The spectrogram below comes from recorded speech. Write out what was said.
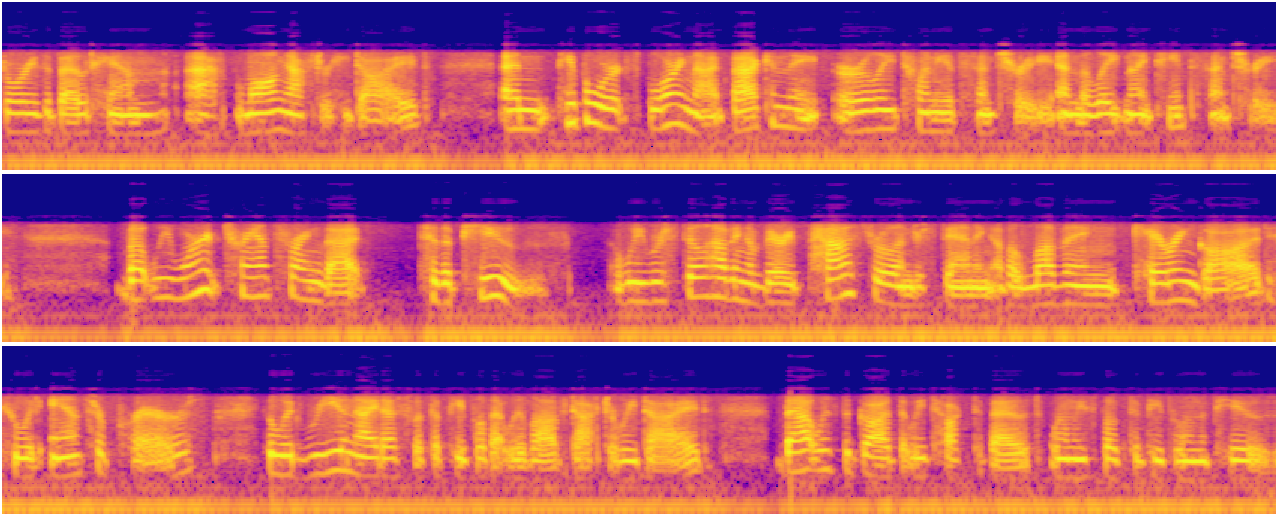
stories about him af- long after he died. And people were exploring that back in the early 20th century and the late 19th century. But we weren't transferring that to the pews. We were still having a very pastoral understanding of a loving, caring God who would answer prayers, who would reunite us with the people that we loved after we died. That was the God that we talked about when we spoke to people in the pews.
